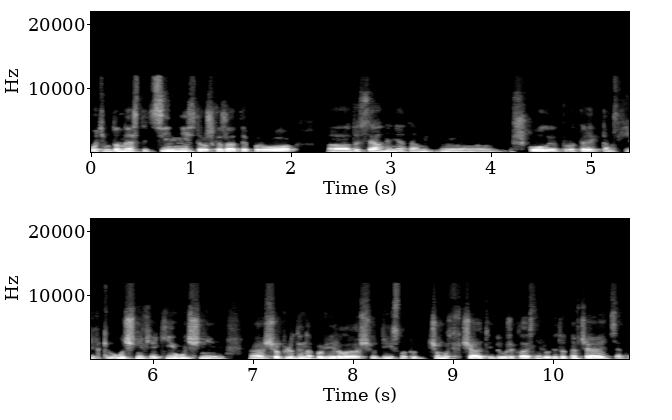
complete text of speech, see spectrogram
потім донести цінність, розказати про досягнення там школи, про те, там скільки учнів, які учні, е, щоб людина повірила, що дійсно тут чомусь вчать, і дуже класні люди тут навчаються.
